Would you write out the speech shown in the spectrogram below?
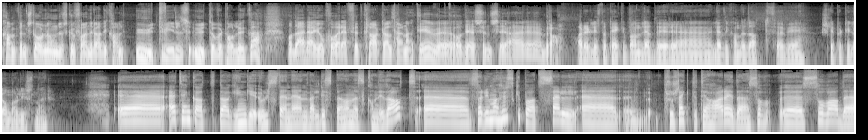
Kampen står nå om du skulle få en radikal utvidelse utover tolv uker. Og Der er jo KrF et klart alternativ, og det syns jeg er bra. Har dere lyst til å peke på en leder, lederkandidat før vi slipper til analysen her? Eh, jeg tenker at Dag Inge Ulstein er en veldig spennende kandidat. Eh, for vi må huske på at selv eh, prosjektet til Hareide, så, så var det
